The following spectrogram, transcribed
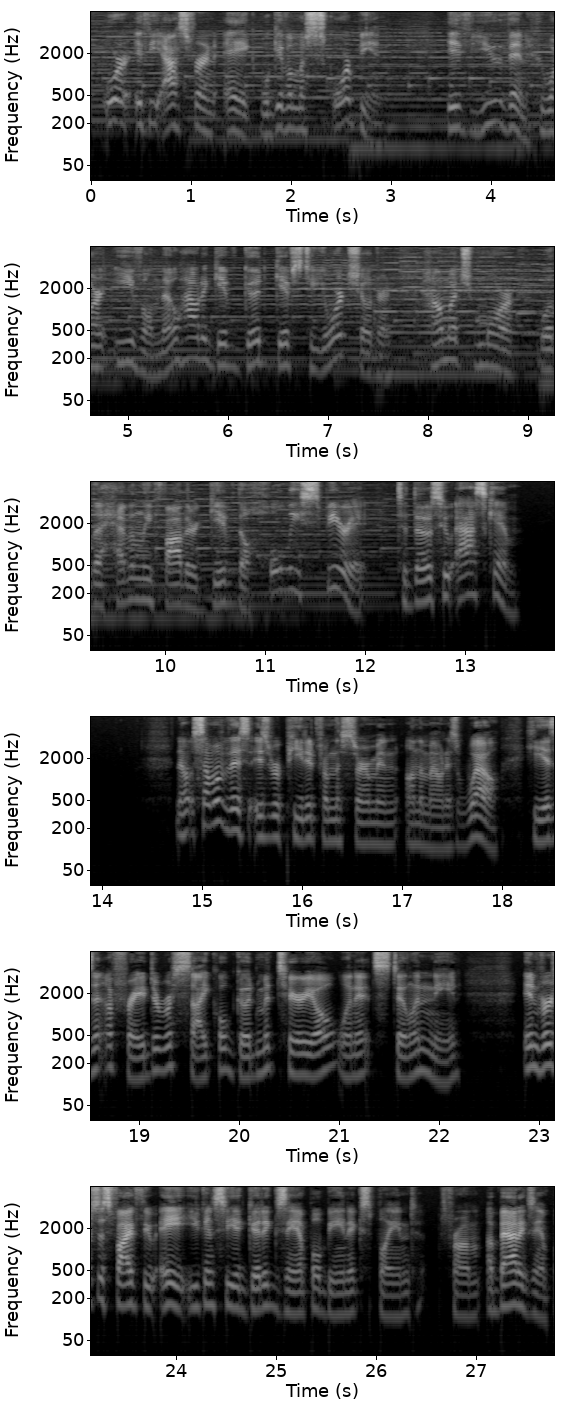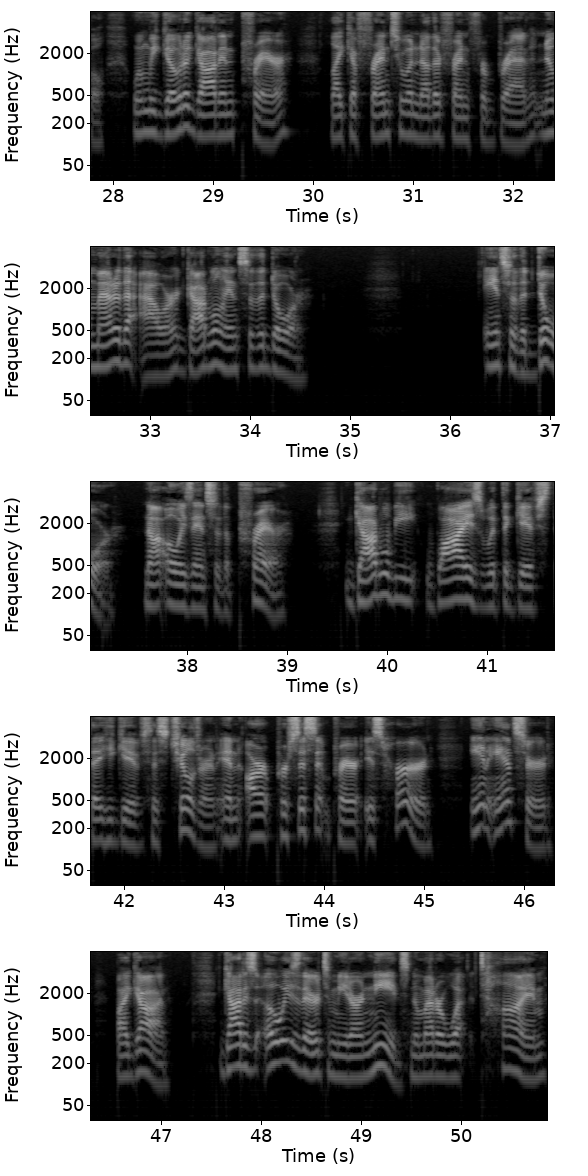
Or if he asks for an egg, we'll give him a scorpion? If you then, who are evil, know how to give good gifts to your children, how much more will the Heavenly Father give the Holy Spirit to those who ask Him? Now, some of this is repeated from the Sermon on the Mount as well. He isn't afraid to recycle good material when it's still in need. In verses 5 through 8, you can see a good example being explained from a bad example. When we go to God in prayer, like a friend to another friend for bread, no matter the hour, God will answer the door. Answer the door, not always answer the prayer. God will be wise with the gifts that He gives His children, and our persistent prayer is heard and answered by God. God is always there to meet our needs, no matter what time,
